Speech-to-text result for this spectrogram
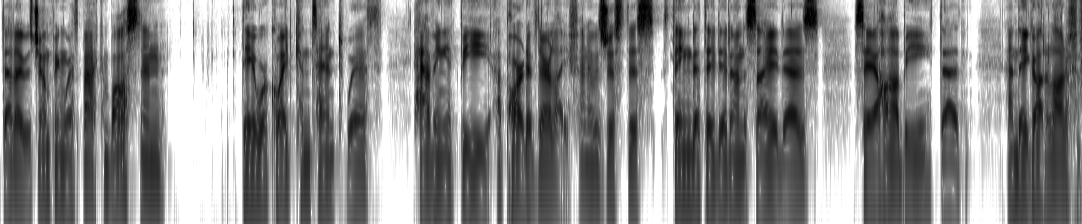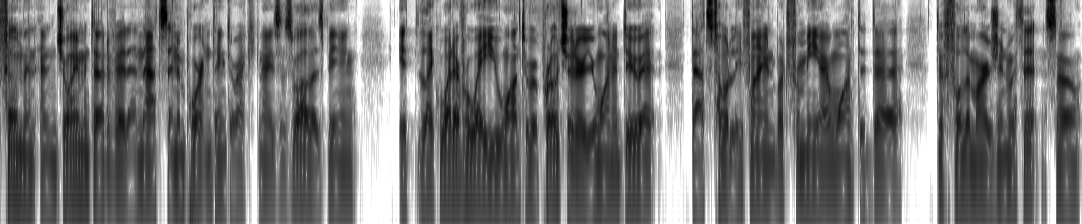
that I was jumping with back in Boston, they were quite content with having it be a part of their life. And it was just this thing that they did on the side as, say, a hobby that, and they got a lot of fulfillment and enjoyment out of it. And that's an important thing to recognize as well as being it, like whatever way you want to approach it or you want to do it, that's totally fine. But for me, I wanted the, the full immersion with it. So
